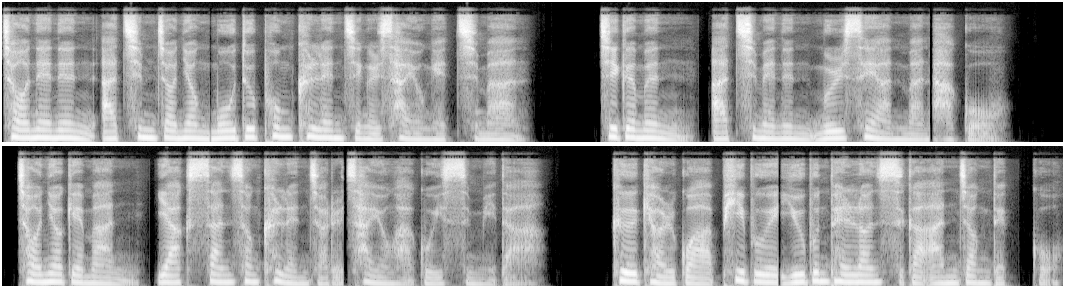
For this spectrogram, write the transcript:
전에는 아침, 저녁 모두 폼 클렌징을 사용했지만 지금은 아침에는 물 세안만 하고 저녁에만 약산성 클렌저를 사용하고 있습니다. 그 결과 피부의 유분 밸런스가 안정됐고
